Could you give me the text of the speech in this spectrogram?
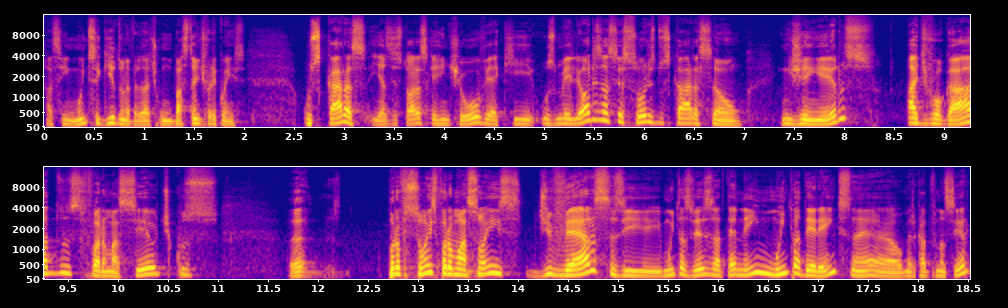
assim, muito seguido, na verdade, com bastante frequência. Os caras, e as histórias que a gente ouve é que os melhores assessores dos caras são engenheiros, advogados, farmacêuticos, ah, profissões, formações diversas e muitas vezes até nem muito aderentes né, ao mercado financeiro.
